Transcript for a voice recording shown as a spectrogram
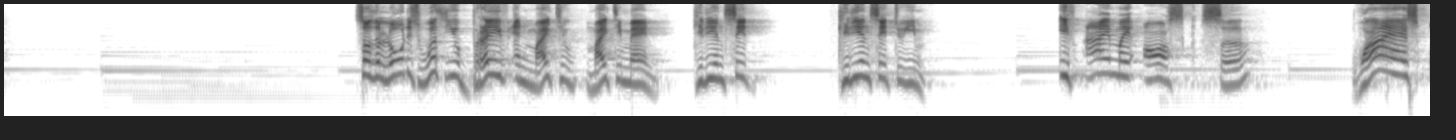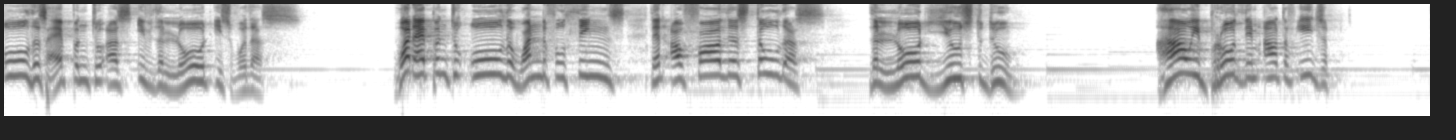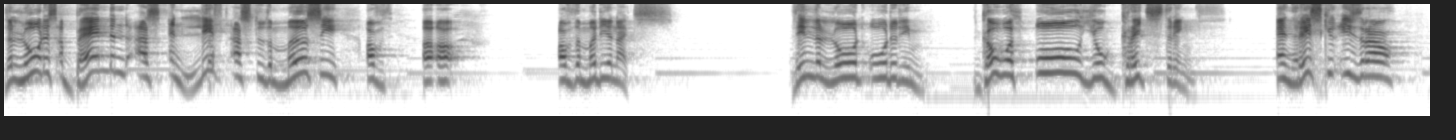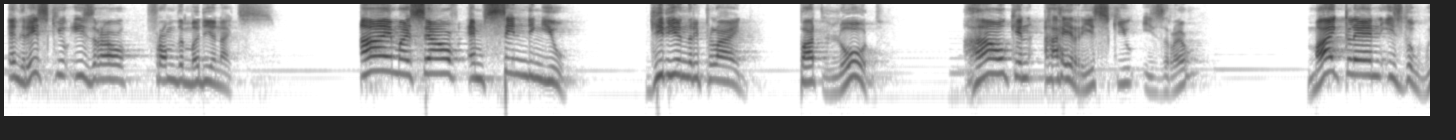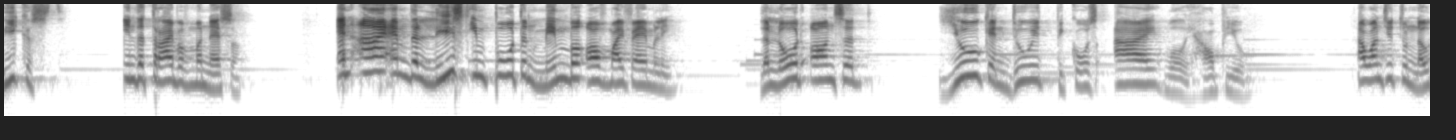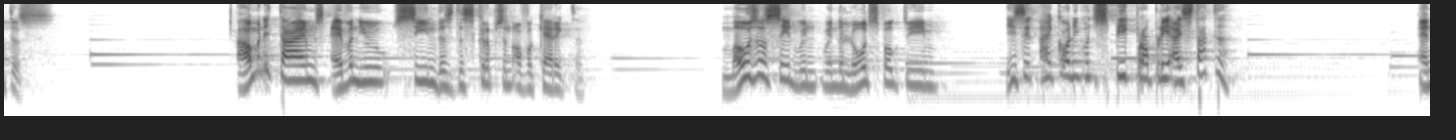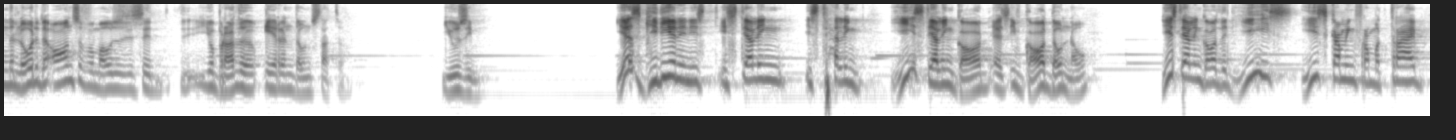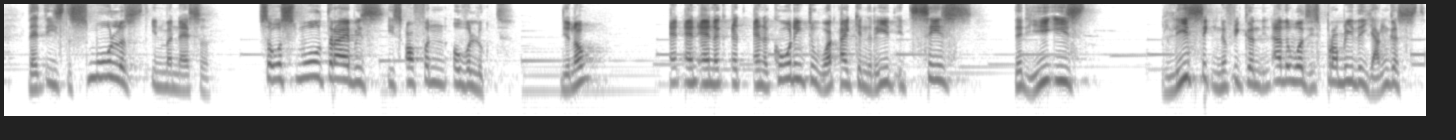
So the Lord is with you, brave and mighty, mighty man. Gideon said, Gideon said to him, If I may ask, sir, why has all this happened to us if the Lord is with us? What happened to all the wonderful things that our fathers told us the Lord used to do? How he brought them out of Egypt. The Lord has abandoned us and left us to the mercy of, uh, uh, of the Midianites. Then the Lord ordered him, Go with all your great strength and rescue Israel and rescue Israel from the Midianites. I myself am sending you. Gideon replied, But Lord, how can I rescue Israel? My clan is the weakest in the tribe of Manasseh, and I am the least important member of my family. The Lord answered, You can do it because I will help you. I want you to notice how many times haven't you seen this description of a character? Moses said when, when the Lord spoke to him, he said, I can't even speak properly, I stutter. And the Lord the answer for Moses. He said, Your brother Aaron don't stutter. Use him. Yes, Gideon is, is telling, is telling, he's telling God as if God don't know. He's telling God that he's, he's coming from a tribe that is the smallest in Manasseh. So a small tribe is, is often overlooked, you know? And, and, and, and according to what I can read, it says that he is least significant. In other words, he's probably the youngest.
